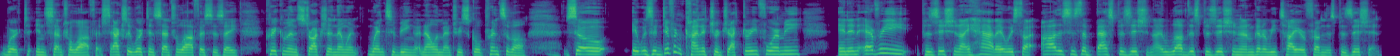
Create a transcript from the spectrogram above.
worked in central office. Actually worked in central office as a curriculum instructor and then went, went to being an elementary school principal. So it was a different kind of trajectory for me. And in every position I had, I always thought, oh, this is the best position. I love this position and I'm going to retire from this position.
